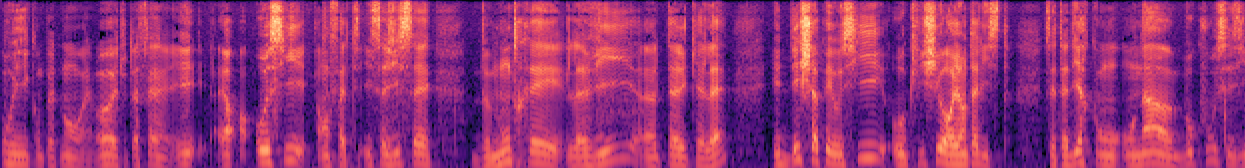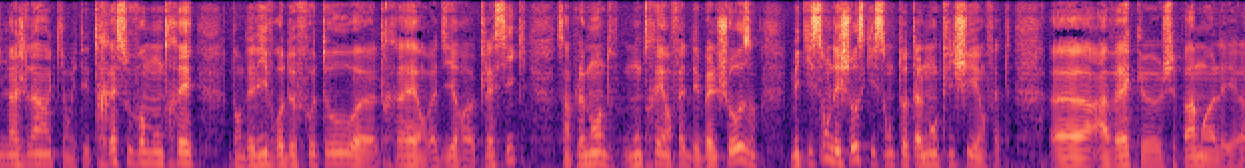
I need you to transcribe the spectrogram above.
Oui, complètement, ouais. Ouais, tout à fait. Et aussi, en fait, il s'agissait de montrer la vie euh, telle qu'elle est et d'échapper aussi aux clichés orientalistes. C'est-à-dire qu'on on a beaucoup ces images-là qui ont été très souvent montrées dans des livres de photos euh, très, on va dire, euh, classiques, simplement de montrer en fait des belles choses, mais qui sont des choses qui sont totalement clichés en fait. Euh, avec, euh, je sais pas moi, les, euh,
